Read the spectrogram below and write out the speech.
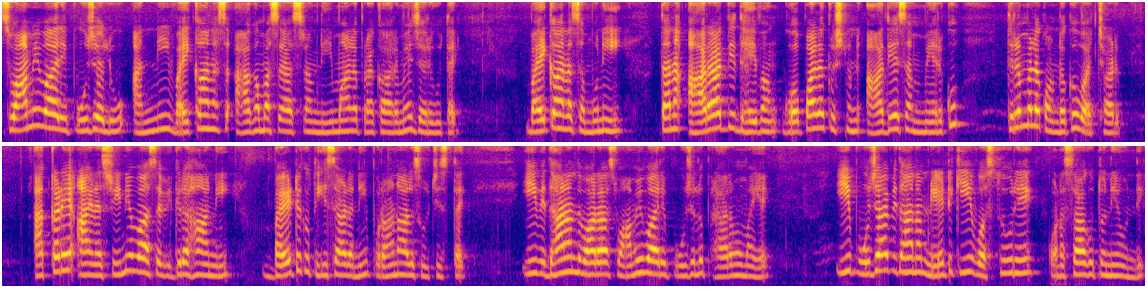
స్వామివారి పూజలు అన్నీ వైకానస ఆగమశాస్త్రం నియమాల ప్రకారమే జరుగుతాయి. వైకానస ముని తన ఆరాధ్య దైవం గోపాలకృష్ణుని ఆదేశం మేరకు తిరుమల కొండకు వచ్చాడు. అక్కడే ఆయన శ్రీనివాస విగ్రహాన్ని బయటకు తీశాడని పురాణాలు సూచిస్తాయి. ఈ విధానం ద్వారా స్వామివారి పూజలు ప్రారంభమయ్యాయి. ఈ పూజా విధానం నేటికీ వస్తూనే కొనసాగుతూనే ఉంది.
